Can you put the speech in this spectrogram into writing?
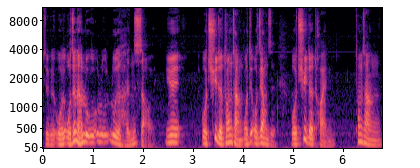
这个我我真的录录录的很少，因为我去的通常我我这样子，我去的团通常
